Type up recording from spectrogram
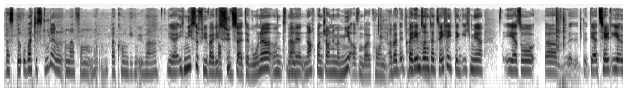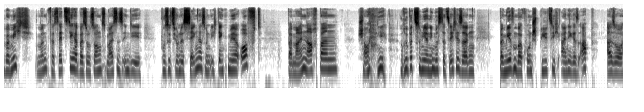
Was beobachtest du denn immer vom Balkon gegenüber? Ja, ich nicht so viel, weil ich auf Südseite wohne und meine ah. Nachbarn schauen immer mir auf den Balkon. Aber bei, bei ah. dem Song tatsächlich denke ich mir eher so, äh, der erzählt eher über mich. Man versetzt sich ja bei so Songs meistens in die Position des Sängers und ich denke mir oft, bei meinen Nachbarn schauen die rüber zu mir und ich muss tatsächlich sagen, bei mir auf dem Balkon spielt sich einiges ab. Also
